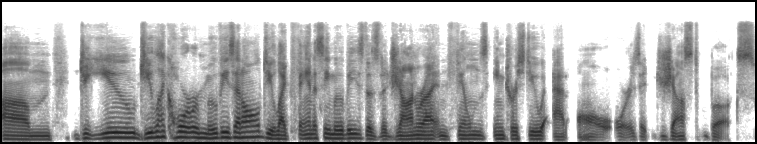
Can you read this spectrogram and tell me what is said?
Um, do you, do you like horror movies at all? Do you like fantasy movies? Does the genre and films interest you at all? Or is it just books?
